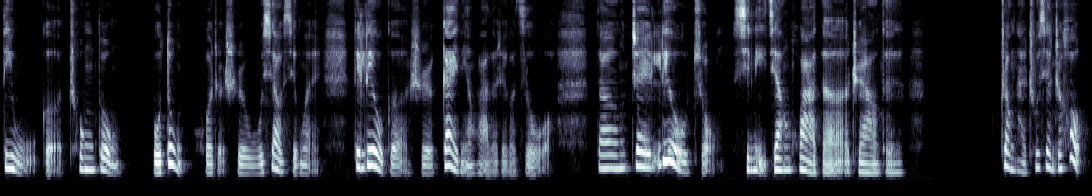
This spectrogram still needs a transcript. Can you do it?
第五个冲动不动或者是无效行为，第六个是概念化的这个自我。当这六种心理僵化的这样的状态出现之后，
